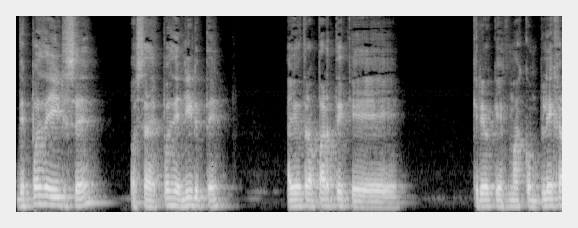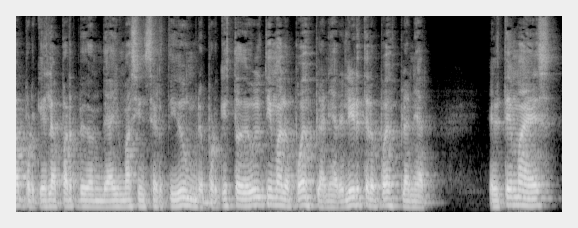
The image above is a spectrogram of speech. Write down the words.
después de irse, o sea, después del irte, hay otra parte que creo que es más compleja porque es la parte donde hay más incertidumbre, porque esto de última lo puedes planear, el irte lo puedes planear. El tema es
